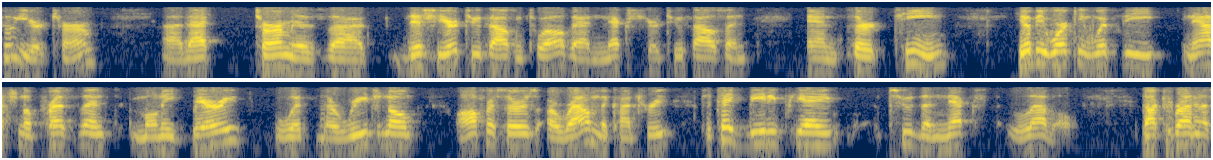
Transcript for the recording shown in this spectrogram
two year term. Uh, that term is uh, this year, 2012, and next year, 2013. He'll be working with the national president, Monique Berry, with the regional officers around the country to take BDPA to the next level. Dr. Brown has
